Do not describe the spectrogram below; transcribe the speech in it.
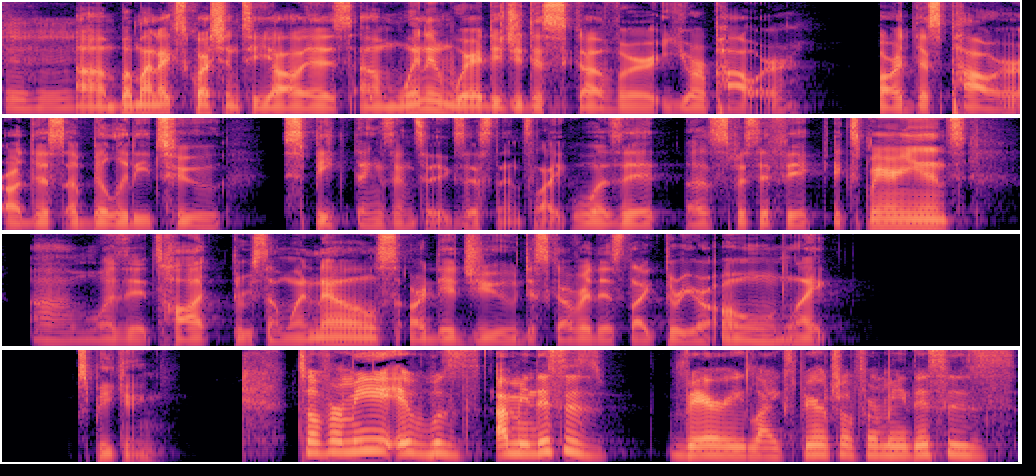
Mm-hmm. Um, but my next question to y'all is um, when and where did you discover your power or this power or this ability to speak things into existence? Like, was it a specific experience? Um, was it taught through someone else or did you discover this like through your own like speaking? So for me, it was. I mean, this is very like spiritual for me. This is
